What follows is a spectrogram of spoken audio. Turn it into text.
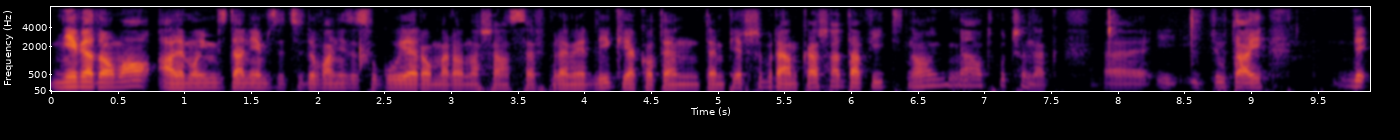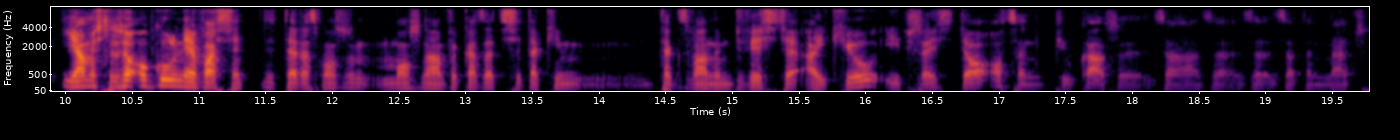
nie wiadomo, ale moim zdaniem zdecydowanie zasługuje Romero na szansę w Premier League jako ten, ten pierwszy bramkarz, a Dawid no, na odpoczynek. E, I, I tutaj ja myślę, że ogólnie właśnie teraz mo można wykazać się takim tak zwanym 200 IQ i przejść do ocen piłkarzy za, za, za, za ten mecz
